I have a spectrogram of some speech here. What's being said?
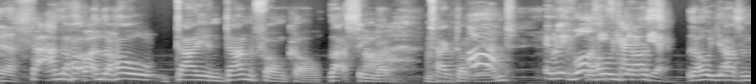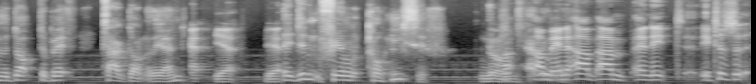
Yeah. that and, the, happens whole- quite and the whole Di and Dan phone call, that seemed like ah. tagged onto the Oh, end. yeah, well, it was. The was. whole, It's kind Yaz, of yeah. the whole Yaz and the doctor bit tagged onto the end. Yeah, yeah, yeah. It didn't feel cohesive. No, I mean, I'm, um, I'm, um, and it it doesn't.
